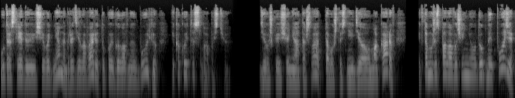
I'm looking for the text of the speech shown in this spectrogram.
Утро следующего дня наградила Варю тупой головной болью и какой-то слабостью. Девушка еще не отошла от того, что с ней делал Макаров, и к тому же спала в очень неудобной позе,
